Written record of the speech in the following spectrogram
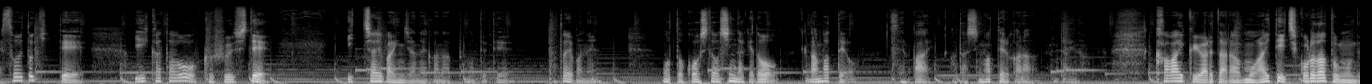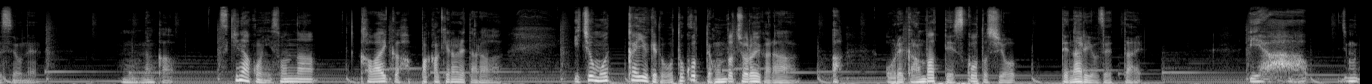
そういう時って言い方を工夫して言っちゃえばいいんじゃないかなと思ってて、例えばね、もっとこうしてほしいんだけど、頑張ってよ。先輩、私待ってるから、みたいな。可愛く言われたらもう相手イチコロだと思うんですよね。もうなんか、好きな子にそんな可愛く葉っぱかけられたら、一応もう一回言うけど男ってほんとちょろいから、あ、俺頑張ってエスコートしようってなるよ、絶対。いやー、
